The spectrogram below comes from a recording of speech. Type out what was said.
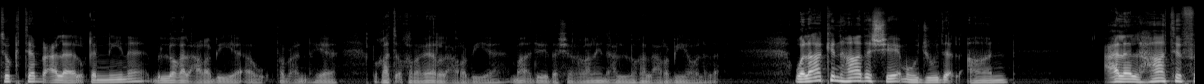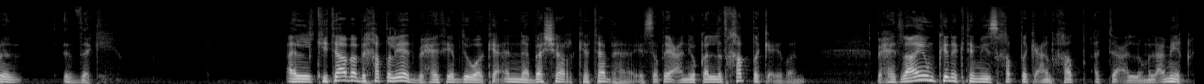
تكتب على القنينة باللغة العربية أو طبعا هي لغات أخرى غير العربية. ما أدري إذا شغالين على اللغة العربية ولا لا. ولكن هذا الشيء موجود الآن على الهاتف الذكي. الكتابة بخط اليد بحيث يبدو وكأن بشر كتبها. يستطيع أن يقلد خطك أيضا بحيث لا يمكنك تمييز خطك عن خط التعلم العميق.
